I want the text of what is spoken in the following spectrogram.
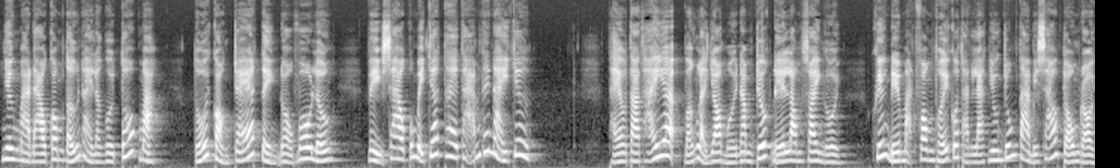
Nhưng mà đào công tử này là người tốt mà tuổi còn trẻ tiền đồ vô lượng vì sao cũng bị chết thê thảm thế này chứ? Theo ta thấy á, vẫn là do 10 năm trước địa long xoay người khiến địa mạch phong thủy của thành lạc dương chúng ta bị xáo trộn rồi.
